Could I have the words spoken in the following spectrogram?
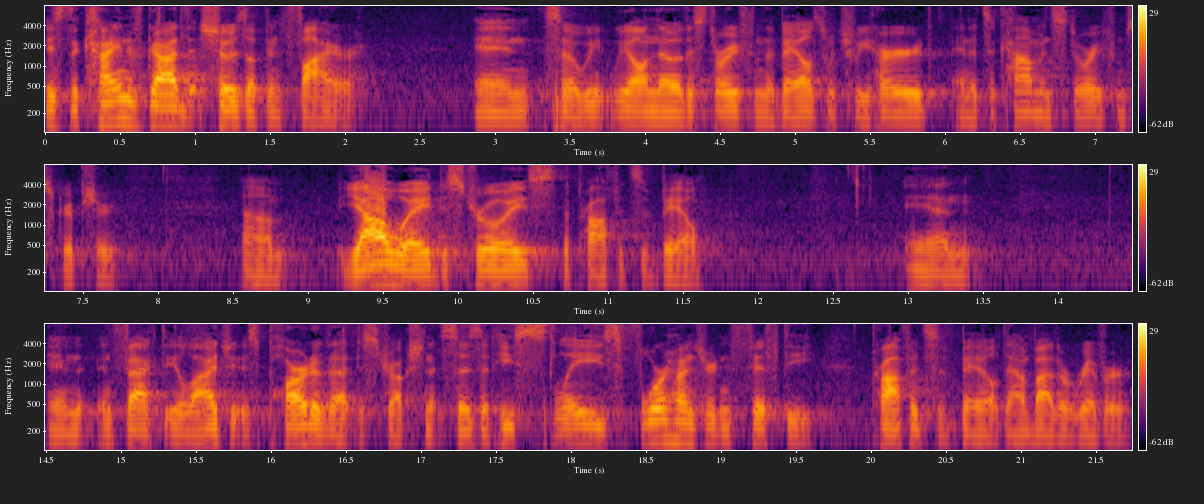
is the kind of God that shows up in fire. And so we, we all know the story from the Baals, which we heard, and it's a common story from Scripture. Um, Yahweh destroys the prophets of Baal. And, and in fact, Elijah is part of that destruction. It says that he slays 450 prophets of Baal down by the river.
